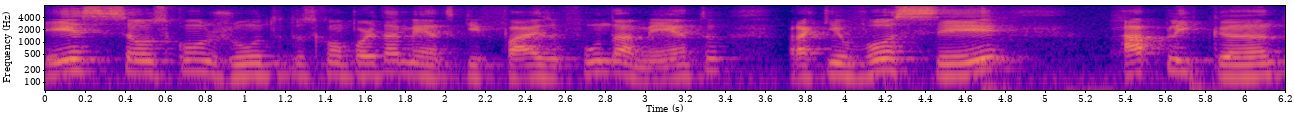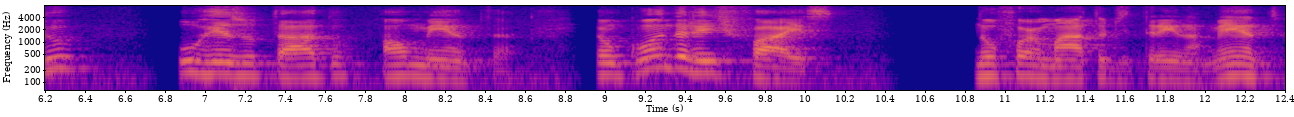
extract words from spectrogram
Esses são os conjuntos dos comportamentos que faz o fundamento para que você aplicando o resultado aumenta. Então, quando a gente faz no formato de treinamento,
